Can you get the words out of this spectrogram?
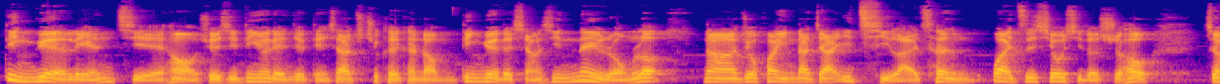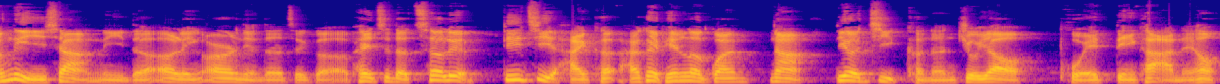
订阅连结哈，学习订阅连结，点下去就可以看到我们订阅的详细内容了。那就欢迎大家一起来趁外资休息的时候，整理一下你的二零二二年的这个配置的策略。第一季还可还可以偏乐观，那第二季可能就要。回点卡然后，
